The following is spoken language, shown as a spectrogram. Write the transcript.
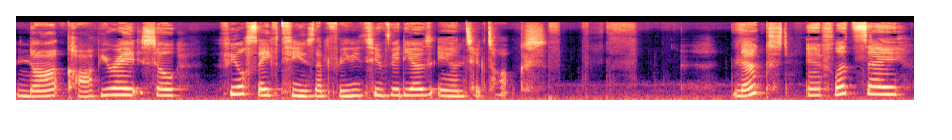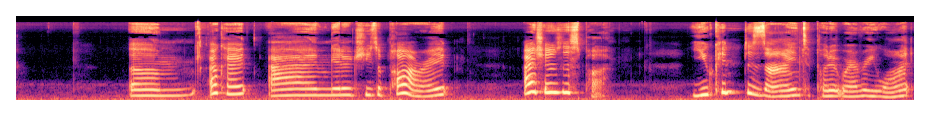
not copyright, so feel safe to use them for YouTube videos and TikToks. Next, if let's say, um, okay, I'm gonna choose a paw, right? I chose this paw. You can design to put it wherever you want,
